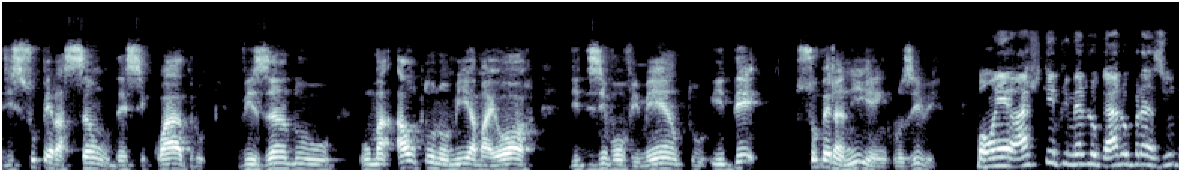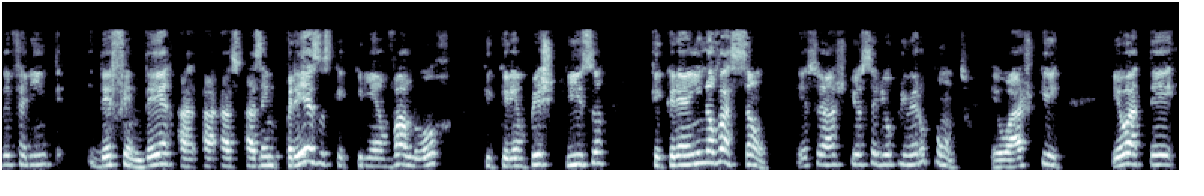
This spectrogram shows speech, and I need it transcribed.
de superação desse quadro, visando uma autonomia maior de desenvolvimento e de soberania, inclusive? Bom, eu acho que, em primeiro lugar, o Brasil deveria defender a, a, as, as empresas que criam valor, que criam pesquisa, que criam inovação. Esse eu acho que seria o primeiro ponto. Eu acho que eu até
